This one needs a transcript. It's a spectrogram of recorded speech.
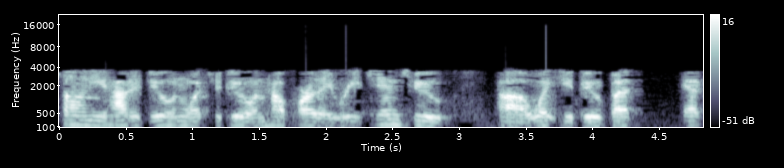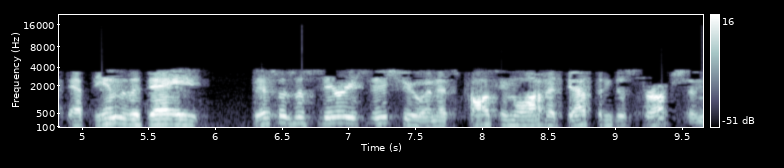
telling you how to do and what you do and how far they reach into uh, what you do. But at, at the end of the day, this is a serious issue and it's causing a lot of death and destruction.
